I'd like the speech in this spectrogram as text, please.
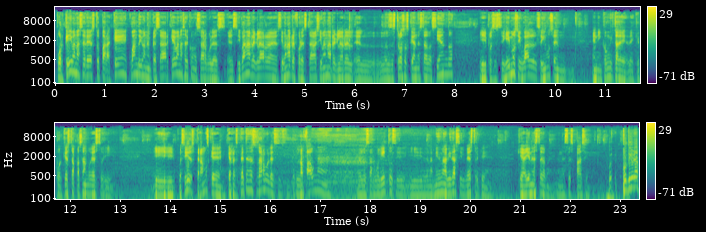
por qué iban a hacer esto, para qué, cuándo iban a empezar, qué van a hacer con los árboles, eh, si van a arreglar, eh, si van a reforestar, si van a arreglar los destrozos que han estado haciendo. Y pues seguimos igual, seguimos en, en incógnita de, de, que por qué está pasando esto. Y, y pues sí, esperamos que, que respeten estos árboles, la fauna de los arbolitos y, y, de la misma vida silvestre que, que hay en este, en este espacio. ¿Pudiera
